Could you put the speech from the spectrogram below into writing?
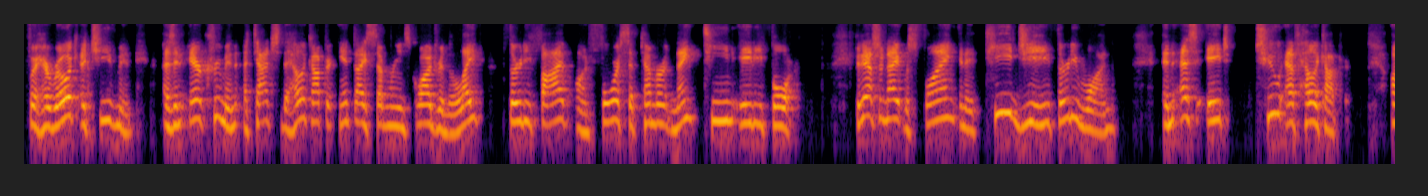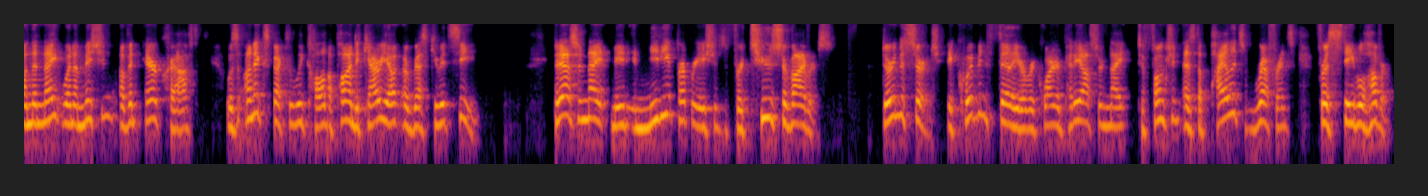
for heroic achievement as an air crewman attached to the helicopter anti submarine squadron, the light 35 on 4 September 1984. Petty Officer Knight was flying in a TG 31, an SH 2F helicopter, on the night when a mission of an aircraft was unexpectedly called upon to carry out a rescue at sea. Officer Knight made immediate preparations for two survivors. During the search, equipment failure required Petty Officer Knight to function as the pilot's reference for a stable hover.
